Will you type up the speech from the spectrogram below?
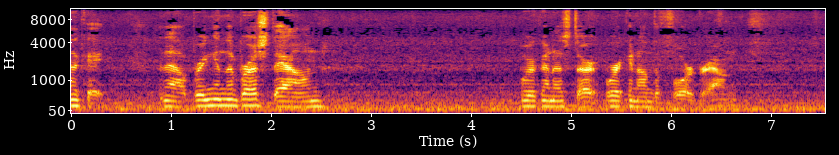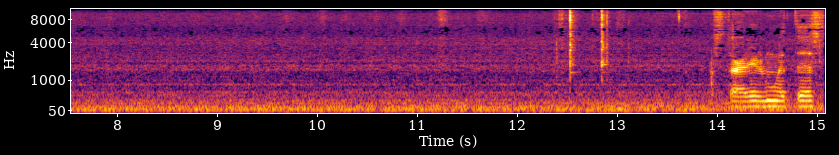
Okay, now bringing the brush down, we're gonna start working on the foreground. starting with this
